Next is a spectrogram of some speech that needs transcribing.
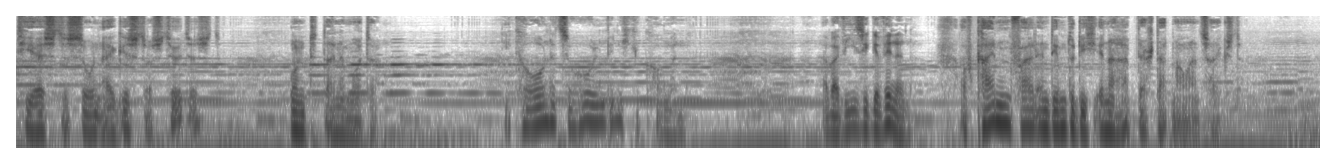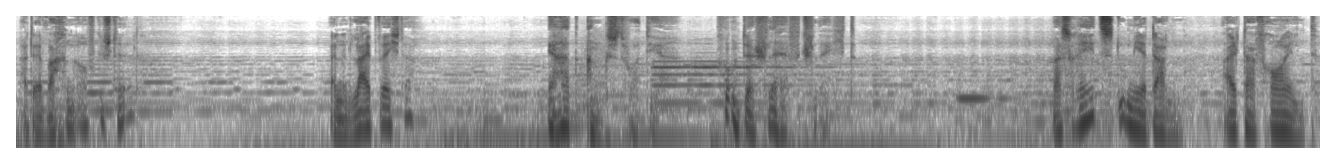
Thyestes Sohn Aegisthos tötest und deine Mutter. Die Krone zu holen bin ich gekommen. Aber wie sie gewinnen? Auf keinen Fall, indem du dich innerhalb der Stadtmauern zeigst. Hat er Wachen aufgestellt? Einen Leibwächter? Er hat Angst vor dir und er schläft schlecht. Was rätst du mir dann, alter Freund?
